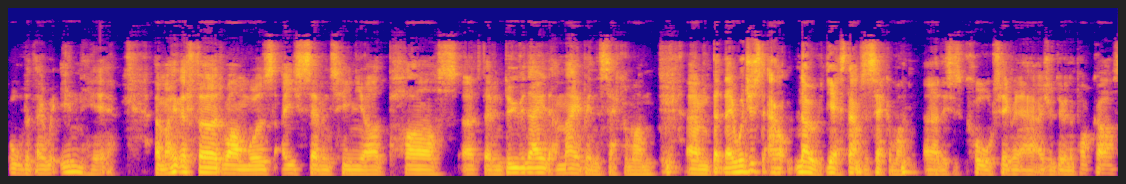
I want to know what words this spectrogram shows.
order they were in here. Um, I think the third one was a 17 yard pass uh, to Devin Duvernay. That may have been the second one. Um, but they were just out. No, yes, that was the second one. Uh, this is called figuring it out as you're doing the podcast.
